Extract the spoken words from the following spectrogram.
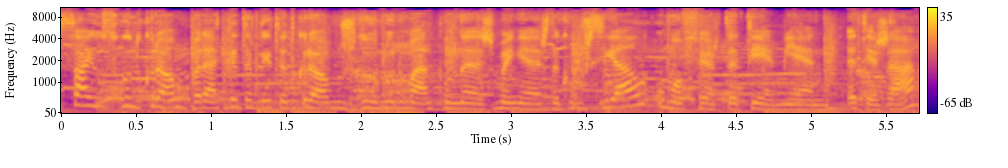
sai o segundo cromo para a caderneta de cromos do Nuno Marco nas manhãs da comercial, uma oferta TMN. Até já.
